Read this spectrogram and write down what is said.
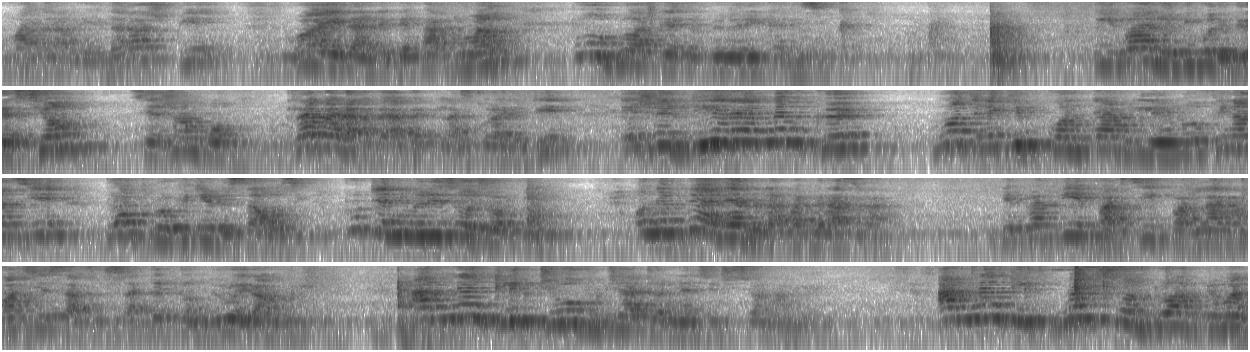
On va travailler d'arrache-pied, on va aller dans les départements, tout doit être l'ISIC. Il va au niveau de direction, ces gens vont travailler avec la scolarité. Et je dirais même que notre équipe comptable, les- nos financiers, doivent profiter de ça aussi. Tout est numérisé aujourd'hui. On n'est plus à l'ère de la paperasse là. Des papiers par-ci, par-là, ramasser ça sur sa tête, ton bureau est rempli. En un clic, tu ouvres déjà ton institution en. En un clic, même si on doit demander,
